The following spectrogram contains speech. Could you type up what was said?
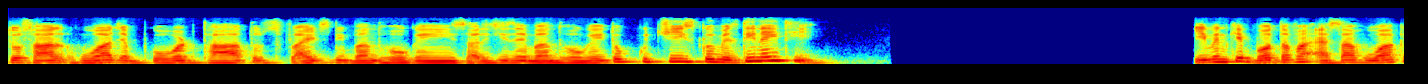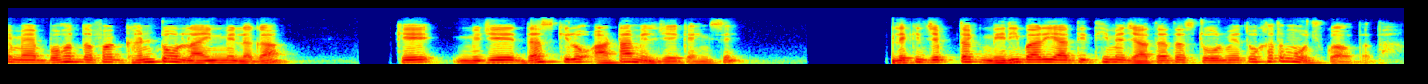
दो साल हुआ जब कोविड था तो फ्लाइट्स भी बंद हो गई, सारी चीज़ें बंद हो गई तो कुछ चीज़ को मिलती नहीं थी। इवन के बहुत दफ़ा ऐसा हुआ कि मैं बहुत दफ़ा घंटों लाइन में लगा कि मुझे दस किलो आटा मिल जाए कहीं से। लेकिन जब तक मेरी बारी आती थी, मैं जाता था स्टोर में तो खत्म हो चुका होता था।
